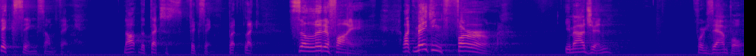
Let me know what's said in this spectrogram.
fixing something. Not the Texas fixing, but like solidifying, like making firm. Imagine, for example,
